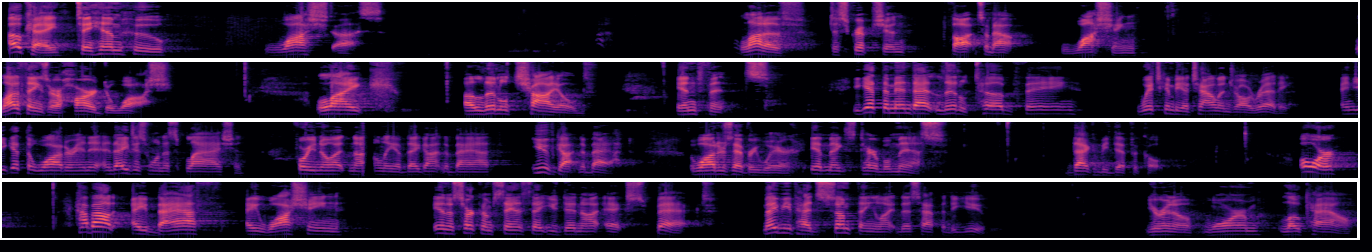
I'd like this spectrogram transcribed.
Okay, to him who washed us. A lot of description, thoughts about washing. A lot of things are hard to wash. Like a little child, infants. You get them in that little tub thing, which can be a challenge already. And you get the water in it, and they just want to splash. And before you know it, not only have they gotten a bath, you've gotten a bath. The water's everywhere. It makes a terrible mess that can be difficult. Or, how about a bath, a washing in a circumstance that you did not expect? Maybe you've had something like this happen to you. You're in a warm locale.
